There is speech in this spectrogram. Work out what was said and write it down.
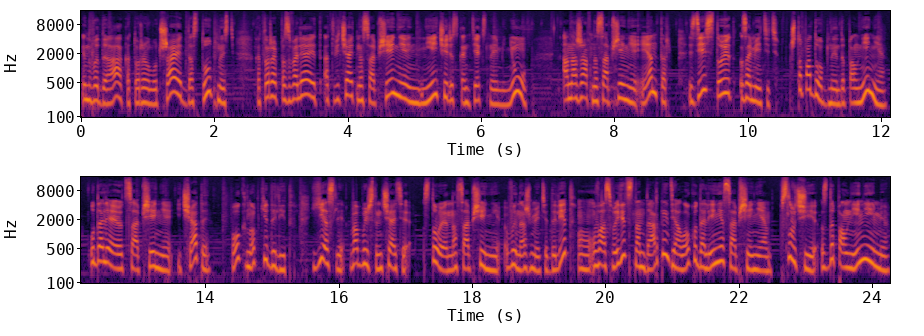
НВДА, которая улучшает доступность, которая позволяет отвечать на сообщения не через контекстное меню, а нажав на сообщение Enter, здесь стоит заметить, что подобные дополнения удаляют сообщения и чаты по кнопке Delete. Если в обычном чате, стоя на сообщении, вы нажмете Delete, э, у вас выйдет стандартный диалог удаления сообщения. В случае с дополнениями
